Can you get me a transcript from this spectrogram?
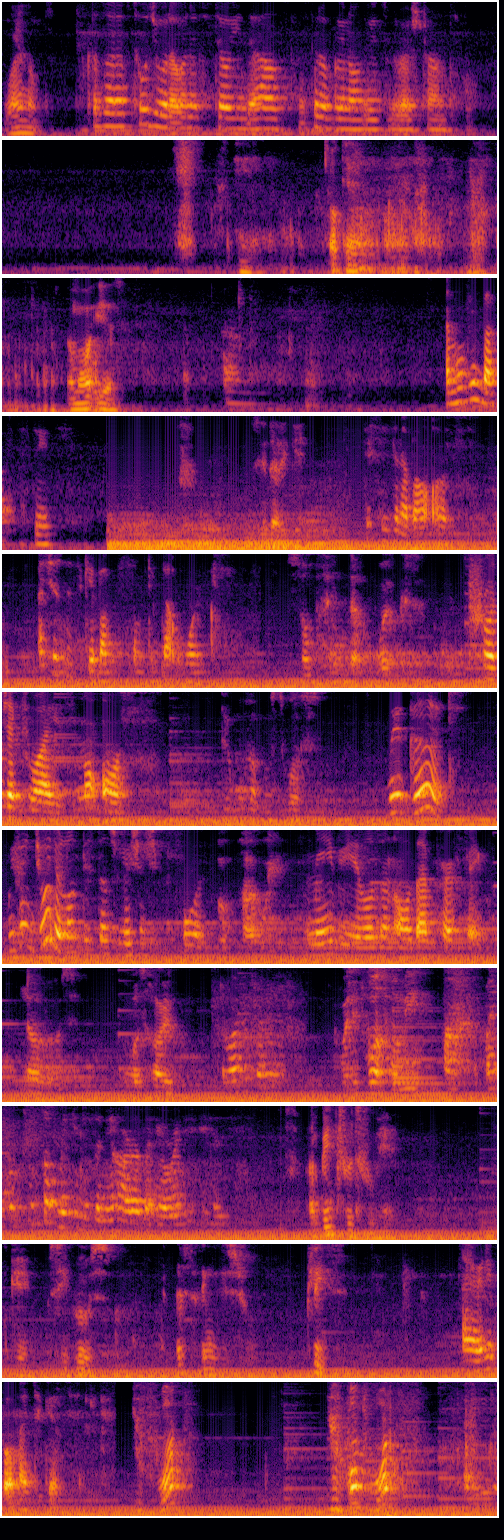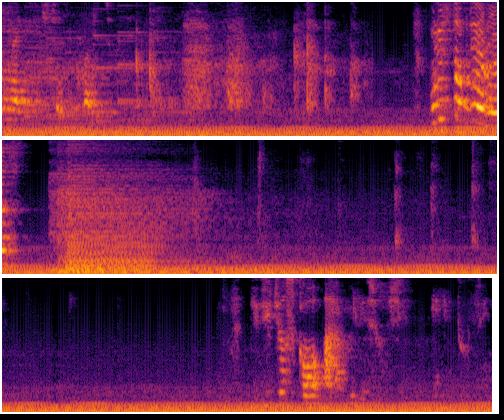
Why not? Because I'd have told you what I wanted to tell you in the house instead of going all the way to the restaurant. Okay. I'm all ears. Um, I'm moving back to the States. Say that again. This isn't about us. I just need to get back to something that works. Something that works. Project wise, not us. Happens to us? We're good. We've enjoyed a long distance relationship before. Oh, have we? Maybe it wasn't all that perfect. No, Rose. It was horrible. It wasn't for me. Well, it was for me. Ah, my friend, please stop making this any harder than it already is. I'm being truthful here. Okay, see, Rose. Let's think this through. Please. I already bought my tickets. You've what? You've bought what? I really don't like these trips about it. Will you stop there, Rose? Did you just call our relationship a little thing?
